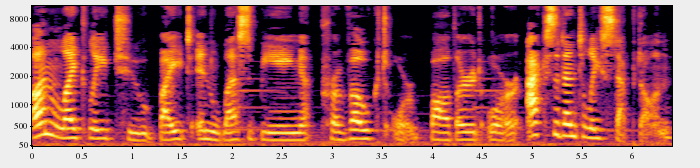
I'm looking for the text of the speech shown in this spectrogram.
unlikely to bite unless being provoked or bothered or accidentally stepped on.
